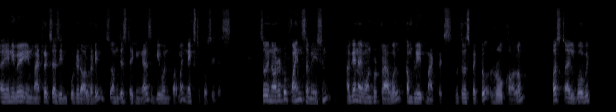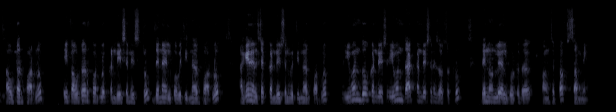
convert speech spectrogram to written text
uh, anyway, in matrix as inputted already. So I'm just taking as given for my next procedures. So in order to find summation, again, I want to travel complete matrix with respect to row column. First, I'll go with outer for loop. If outer for loop condition is true, then I'll go with inner for loop. Again, I'll check condition with inner for loop. Even though condition, even that condition is also true, then only I'll go to the concept of summing.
